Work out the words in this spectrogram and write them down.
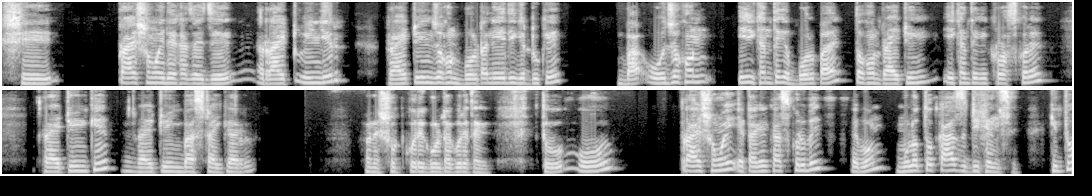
সে প্রায় সময় দেখা যায় যে রাইট উইং এর রাইট উইং যখন বলটা নিয়ে এদিকে ঢুকে বা ও যখন এইখান থেকে বল পায়, তখন রাইট উইং এইখান থেকে ক্রস করে রাইট উইং কে রাইট উইং বা স্ট্রাইকার মানে শুট করে, গোলটা করে থাকে। তো ও প্রায় সময় এটাকে কাজ করবে এবং মূলত কাজ ডিফেন্সে কিন্তু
